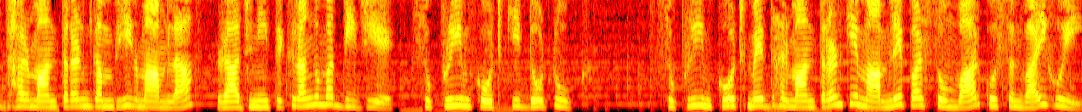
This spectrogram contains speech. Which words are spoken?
धर्मांतरण गंभीर मामला राजनीतिक रंग मत दीजिए सुप्रीम कोर्ट की दो टूक। सुप्रीम कोर्ट में धर्मांतरण के मामले पर सोमवार को सुनवाई हुई।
